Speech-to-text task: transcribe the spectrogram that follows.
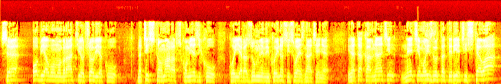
se objavom obratio čovjeku na čistom arapskom jeziku koji je razumljiv i koji nosi svoje značenje i na takav način nećemo izvrtati riječi steva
